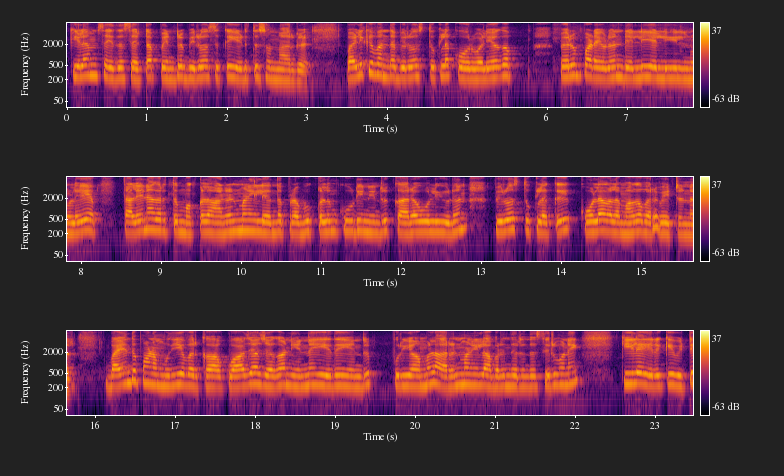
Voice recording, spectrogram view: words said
கிளம் செய்த செட்டப் என்று பிரோஸுக்கு எடுத்து சொன்னார்கள். வழிக்கு வந்த பிரோஸ் துக்ளக் ஒரு வழியாக பெரும் படையுடன் டெல்லி எல்லியில் நுழைய தலைநகரத்து மக்கள் அரண்மனையில் இருந்த பிரபுக்களும் கூடி நின்று கரவொலியுடன் பிரோஸ் துக்ளக்கை கோலாகலமாக வரவேற்றனர். பயந்து போன முதியவர் கா குவாஜா ஜஹான் என்ன ஏது என்று புரியாமல் அரண்மனையில் அமர்ந்திருந்த சிறுவனை கீழே இறக்கிவிட்டு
